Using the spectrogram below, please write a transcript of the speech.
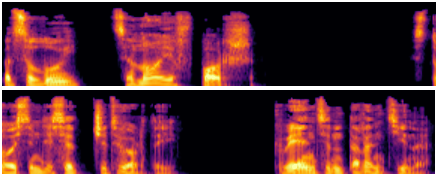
Поцелуй ценой в Porsche. 174. Квентин Тарантино.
